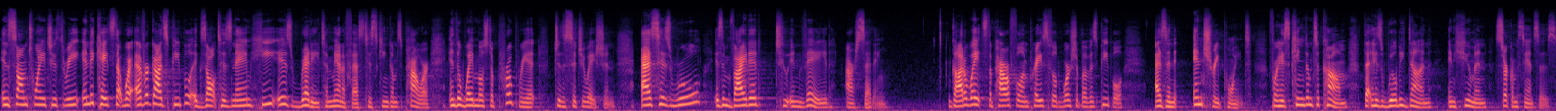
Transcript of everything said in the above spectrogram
in Psalm 22 3 indicates that wherever God's people exalt his name, he is ready to manifest his kingdom's power in the way most appropriate to the situation, as his rule is invited to invade our setting. God awaits the powerful and praise filled worship of his people as an entry point for his kingdom to come, that his will be done in human circumstances.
